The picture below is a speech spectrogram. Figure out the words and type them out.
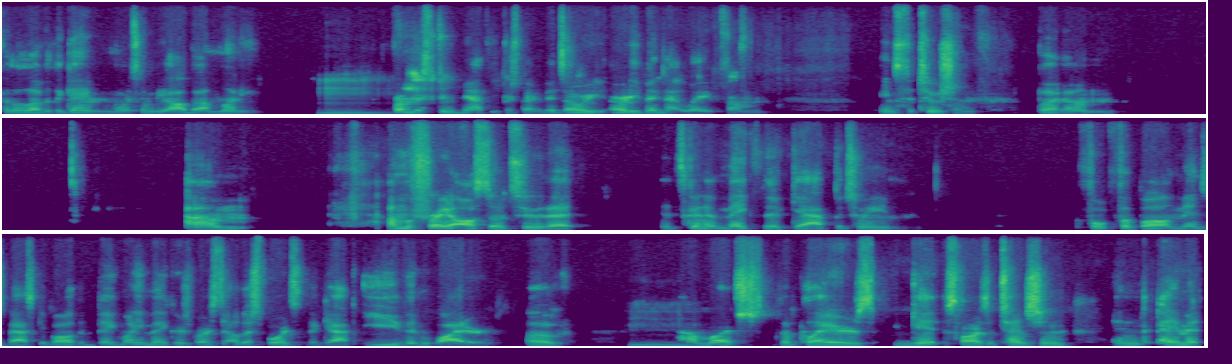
For the love of the game anymore, it's going to be all about money Mm, from the student athlete perspective. It's already already been that way from institution. But um, um, I'm afraid also too that it's going to make the gap between fo- football and men's basketball, the big money makers versus the other sports, the gap even wider of Mm. how much the players get as far as attention and payment.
